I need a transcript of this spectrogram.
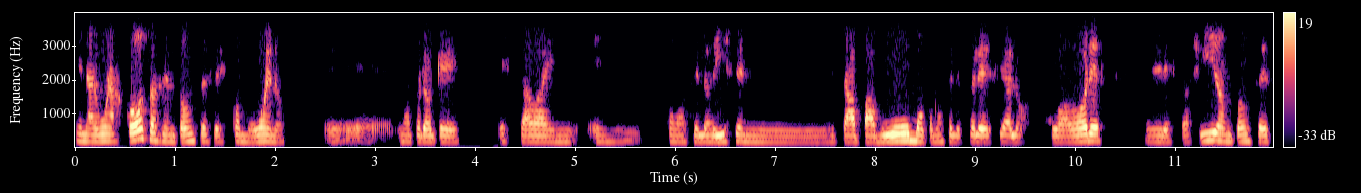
en algunas cosas, entonces es como, bueno, eh, no creo que estaba en, como se lo dice, en mi etapa boom o como se le suele decir a los jugadores en el estallido. Entonces,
